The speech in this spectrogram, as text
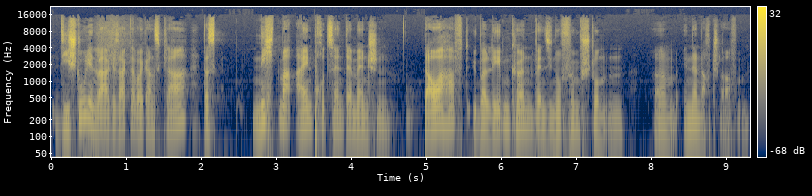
die Studienlage sagt aber ganz klar, dass nicht mal ein Prozent der Menschen dauerhaft überleben können, wenn sie nur fünf Stunden ähm, in der Nacht schlafen.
